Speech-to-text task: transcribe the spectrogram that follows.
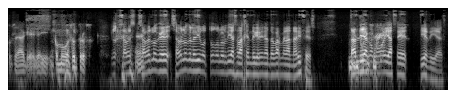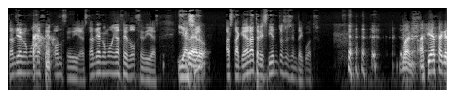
o sea que, como vosotros. ¿Sabes, ¿Eh? ¿sabes, lo que, ¿Sabes lo que le digo todos los días a la gente que viene a tocarme las narices? Tal día como hoy hace 10 días, tal día como hoy hace 11 días, tal día como hoy hace 12 días. Y así hasta que haga 364. Bueno, así hasta que,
